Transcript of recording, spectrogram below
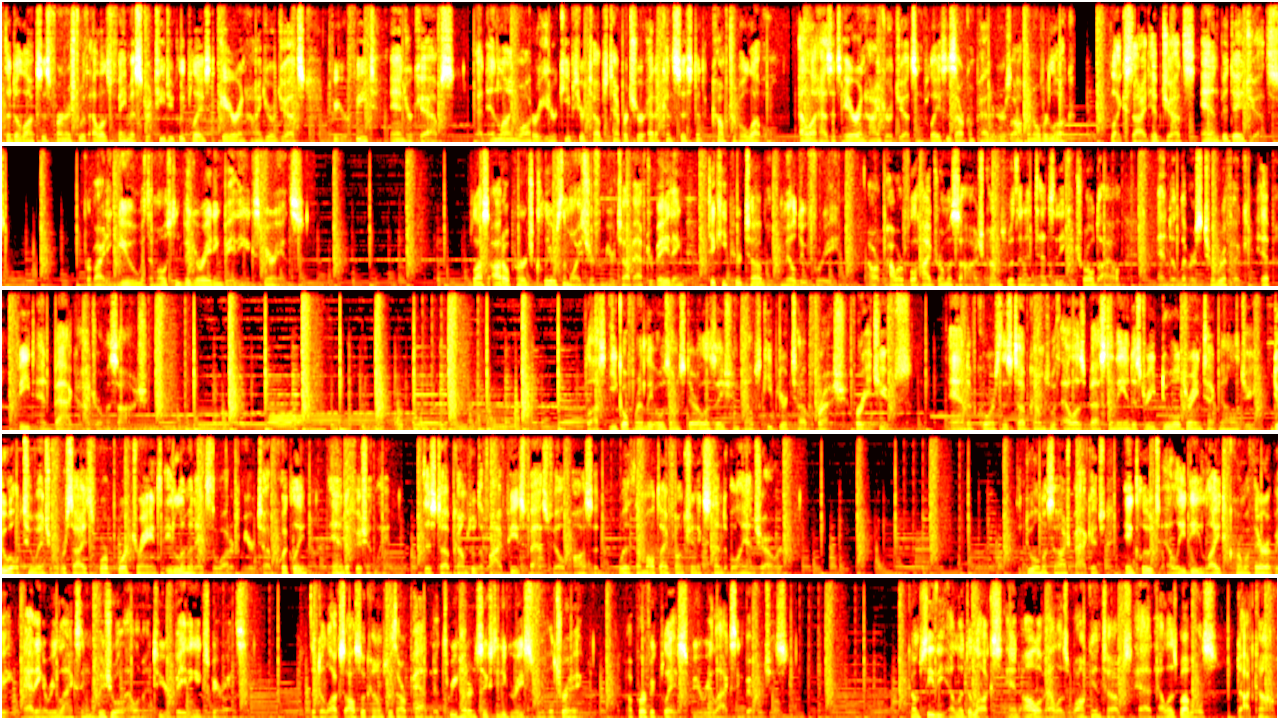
The Deluxe is furnished with Ella's famous strategically placed air and hydro jets for your feet and your calves. An inline water heater keeps your tub's temperature at a consistent, comfortable level. Ella has its air and hydro jets in places our competitors often overlook, like side hip jets and bidet jets, providing you with the most invigorating bathing experience. Plus, Auto Purge clears the moisture from your tub after bathing to keep your tub mildew free. Our powerful hydro massage comes with an intensity control dial and delivers terrific hip, feet, and back hydro massage. Plus, eco friendly ozone sterilization helps keep your tub fresh for each use. And of course, this tub comes with Ella's best in the industry dual drain technology. Dual 2 inch oversized 4 port drains eliminates the water from your tub quickly and efficiently. This tub comes with a 5 piece fast fill faucet with a multifunction extendable hand shower. The dual massage package includes LED light chromotherapy, adding a relaxing visual element to your bathing experience. The Deluxe also comes with our patented 360 degree swivel tray, a perfect place for your relaxing beverages. Come see the Ella Deluxe and all of Ella's walk in tubs at ellasbubbles.com.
